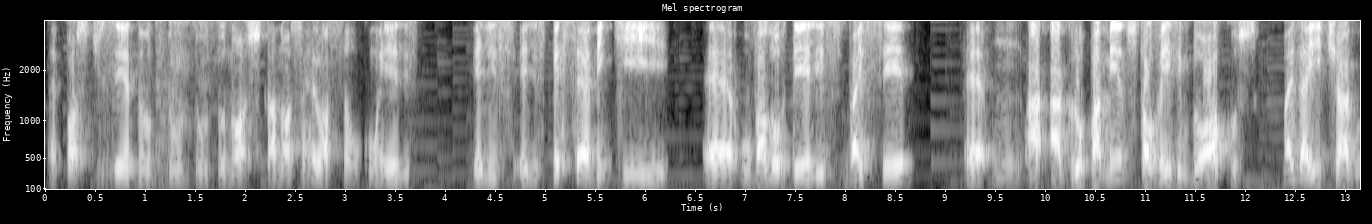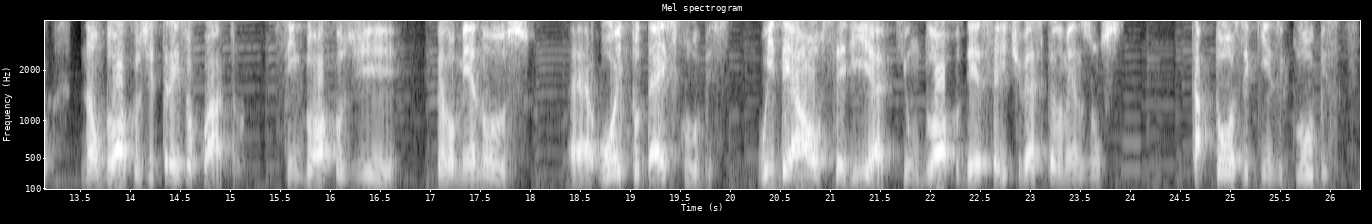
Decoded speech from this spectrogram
É, posso dizer do, do, do, do, nosso, da nossa relação com eles, eles, eles percebem que é, o valor deles vai ser é, um, a, agrupamentos, talvez em blocos, mas aí, Thiago, não blocos de três ou quatro, sim blocos de pelo menos é, oito, dez clubes. O ideal seria que um bloco desse aí tivesse pelo menos uns 14, 15 clubes,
